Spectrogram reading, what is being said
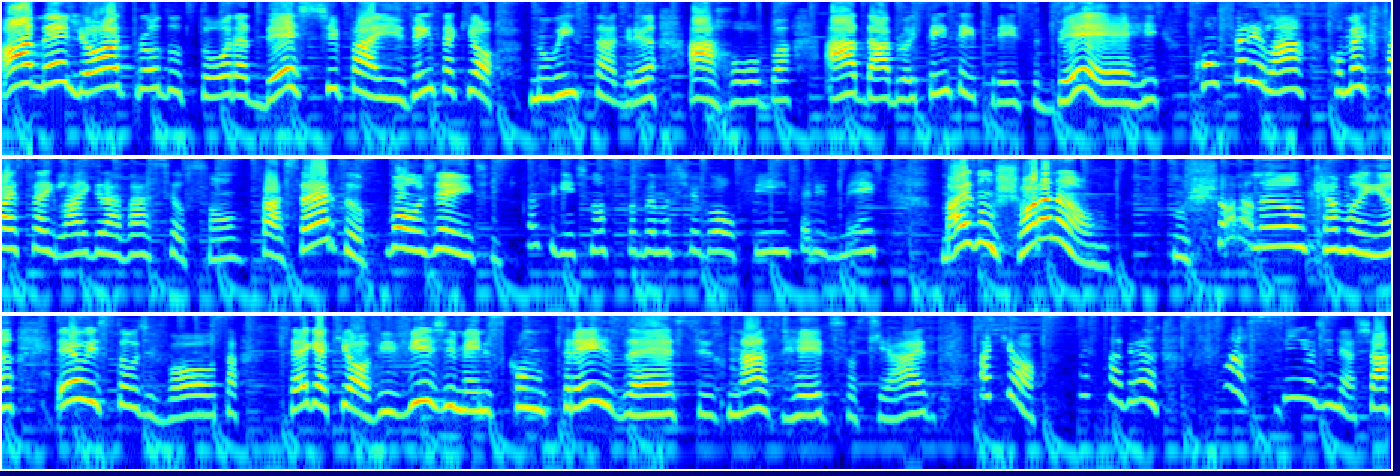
a melhor produtora deste país. Entra aqui, ó, no Instagram, AW83BR. Confere lá como é que faz para ir lá e gravar seu som, tá certo? Bom, gente, é o seguinte, nosso programa chegou ao fim, infelizmente, mas não chora não. Não chora não, que amanhã eu estou de volta. Segue aqui, ó, Vivi Jimenez com três S nas redes sociais. Aqui, ó, no Instagram, facinho de me achar.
